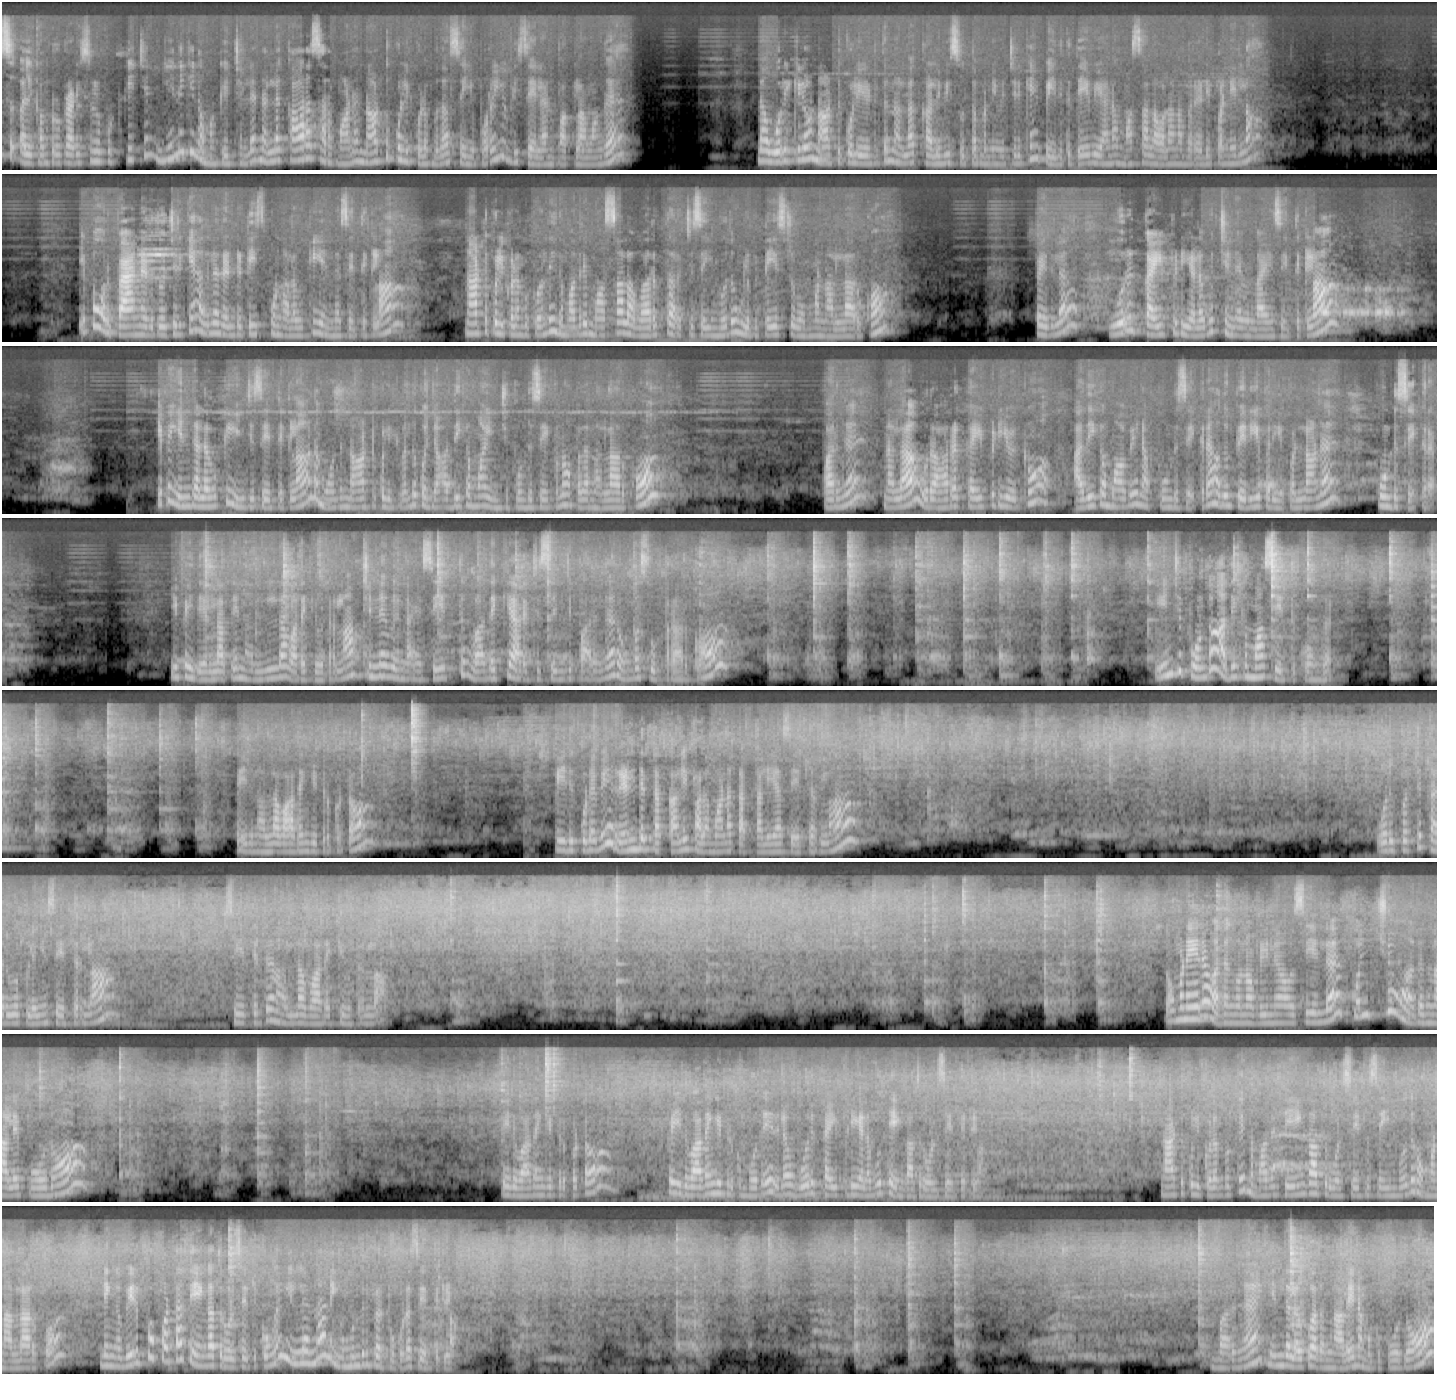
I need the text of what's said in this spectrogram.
Friends welcome to traditional food kitchen இன்றைக்கி நம்ம கிச்சனில் நல்ல காரசாரமான நாட்டுக்கோழி குழம்பு தான் செய்ய போகிறோம் எப்படி செய்யலான்னு பார்க்கலாம் வாங்க. நான் ஒரு கிலோ நாட்டுக்கோழி எடுத்து நல்லா கழுவி சுத்தம் பண்ணி வச்சுருக்கேன். இப்போ இதுக்கு தேவையான மசாலாவெல்லாம் நம்ம ரெடி பண்ணிடலாம். இப்போ ஒரு பேன் எடுத்து வச்சுருக்கேன். அதில் ரெண்டு டீஸ்பூன் அளவுக்கு எண்ணெய் சேர்த்துக்கலாம். நாட்டுக்கோழி குழம்புக்கு வந்து இந்த மாதிரி மசாலா வறுத்து அரைச்சி செய்யும்போது உங்களுக்கு டேஸ்ட்டு ரொம்ப நல்லாயிருக்கும் இப்போ இதில் ஒரு கைப்பிடி அளவு சின்ன வெங்காயம் சேர்த்துக்கலாம். இப்போ இந்த அளவுக்கு இஞ்சி சேர்த்துக்கலாம். நம்ம வந்து நாட்டுக்கோழிக்கு வந்து கொஞ்சம் அதிகமாக இஞ்சி பூண்டு சேர்க்கணும். அப்போ தான் நல்லாயிருக்கும். பாருங்கள் நல்லா ஒரு அரை கைப்பிடி வைக்கும் அதிகமாகவே நான் பூண்டு சேர்க்குறேன். அதுவும் பெரிய பெரிய பல்லான பூண்டு சேர்க்குறேன். இப்போ இது எல்லாத்தையும் நல்லா வதக்கி விட்டுறலாம். சின்ன வெங்காயம் சேர்த்து வதக்கி அரைச்சி செஞ்சு பாருங்கள் ரொம்ப சூப்பராக இருக்கும். இஞ்சி பூண்டும் அதிகமாக சேர்த்துக்கோங்க. இப்போ இது நல்லா வதங்கிட்டு இருக்கட்டும். இப்போ இது கூடவே ரெண்டு தக்காளி பழமான தக்காளியாக சேர்த்துடலாம். ஒரு கொத்து கருவேப்பிலையும் சேர்த்துடலாம். சேர்த்துட்டு நல்லா வதக்கி விட்டுறலாம் ரொம்ப நேரம் வதங்கணும் அப்படின்னு அவசியம் இல்லை. கொஞ்சம் வதங்கினாலே போதும். இப்போ இது வதங்கிட்டு இருக்கட்டும். இப்போ இது வதங்கிட்டு இருக்கும்போதே இதில் ஒரு கைப்பிடி அளவு தேங்காய் துருவல் சேர்த்துக்கலாம். நாட்டுக்குழி குழம்புக்கு இந்த மாதிரி தேங்காய் துருவல் சேர்த்து செய்யும்போது ரொம்ப நல்லாயிருக்கும். நீங்கள் விருப்பப்பட்டால் தேங்காய் துருவல் சேர்த்துக்கோங்க. இல்லைன்னா நீங்கள் முந்திரி பருப்பு கூட சேர்த்துக்கலாம். பாருங்கள் இந்த அளவுக்கு அதுங்கனாலே நமக்கு போதும்.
